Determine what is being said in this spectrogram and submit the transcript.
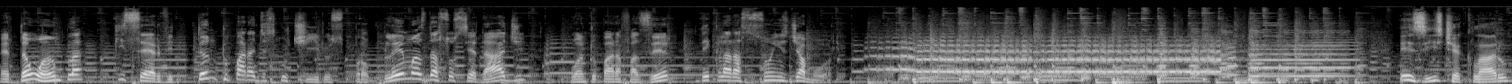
É tão ampla que serve tanto para discutir os problemas da sociedade quanto para fazer declarações de amor. Existe, é claro,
